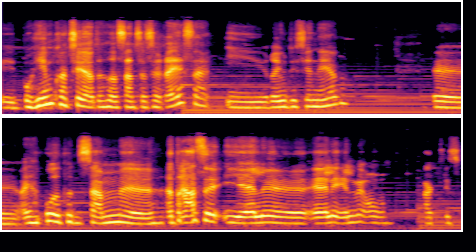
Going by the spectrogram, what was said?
øh, bohemkvarter, der hedder Santa Teresa i Rio de Janeiro. Øh, og jeg har boet på den samme øh, adresse i alle, alle 11 år, faktisk.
